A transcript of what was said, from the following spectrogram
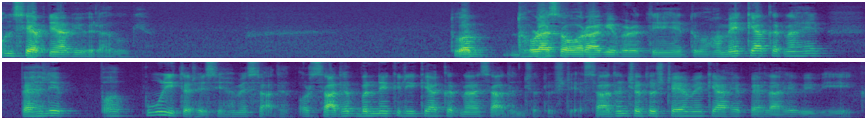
उनसे अपने आप ही विराग हो गया। तो अब थोड़ा सा और आगे बढ़ते हैं तो हमें क्या करना है? पहले पूरी तरह से हमें साधक, और साधक बनने के लिए क्या करना है? साधन चतुष्टय। साधन चतुष्टय में क्या है? पहला है विवेक।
